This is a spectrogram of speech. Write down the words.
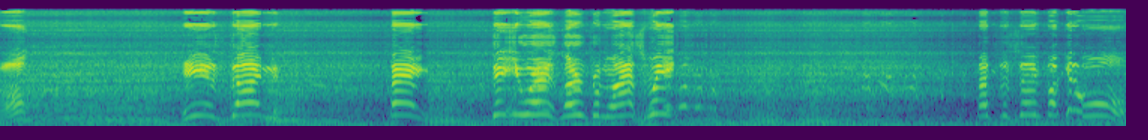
oh. He is done! Hey! Didn't you learn from last week? That's the same fucking hole!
